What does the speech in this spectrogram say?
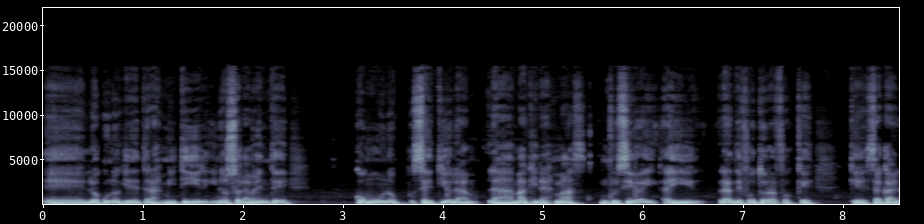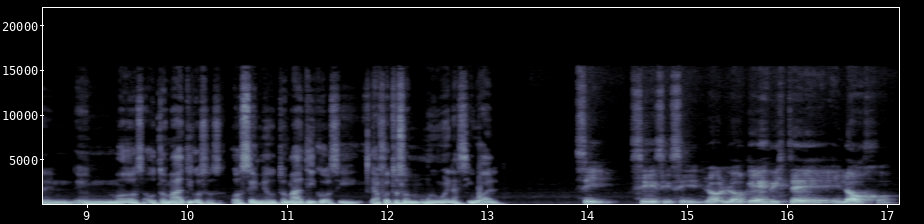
eh, lo que uno quiere transmitir y no solamente cómo uno setió la, la máquina. Es más, inclusive hay, hay grandes fotógrafos que, sacan en, modos automáticos o, semiautomáticos y las fotos son muy buenas igual. Sí, Sí, sí, sí. Lo, que es, viste, el ojo,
